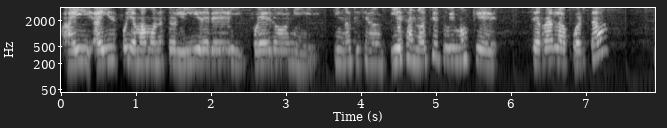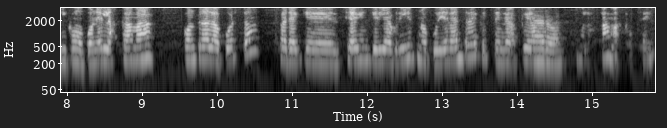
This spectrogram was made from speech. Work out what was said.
ahí, ahí después llamamos a nuestros líderes y fueron y, y nos dijeron, y esa noche tuvimos que cerrar la puerta y como poner las camas contra la puerta para que si alguien quería abrir no pudiera entrar, que tenga claro. las camas, ¿cachai?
